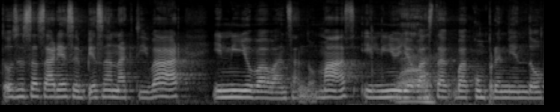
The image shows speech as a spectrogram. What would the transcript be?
todas esas áreas se empiezan a activar y el niño va avanzando más y el niño ya va, estar, va comprendiendo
